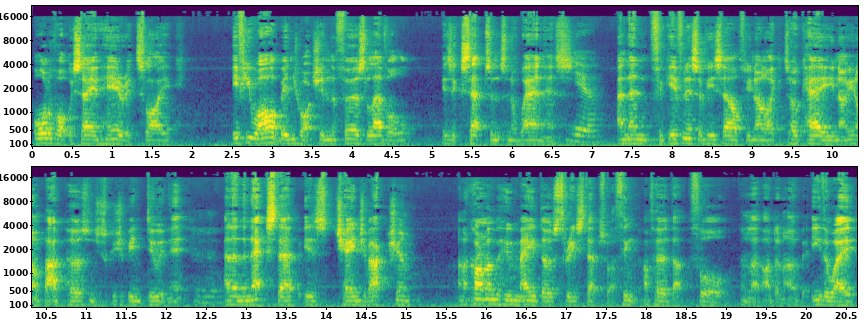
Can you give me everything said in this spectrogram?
all of what we're saying here, it's like if you are binge watching, the first level is acceptance and awareness, Yeah. and then forgiveness of yourself. You know, like it's okay. You know, you're not a bad person just because you've been doing it. And then the next step is change of action. And I can't remember who made those three steps, but I think I've heard that before. And like, I don't know, but either way,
